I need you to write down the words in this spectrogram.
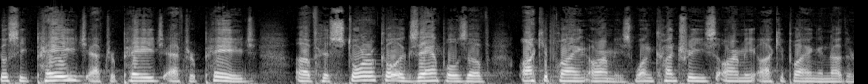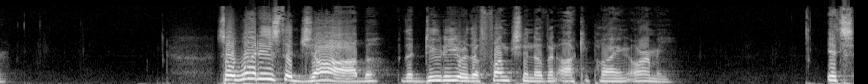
you'll see page after page after page of historical examples of occupying armies, one country's army occupying another. So, what is the job, the duty, or the function of an occupying army? It's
